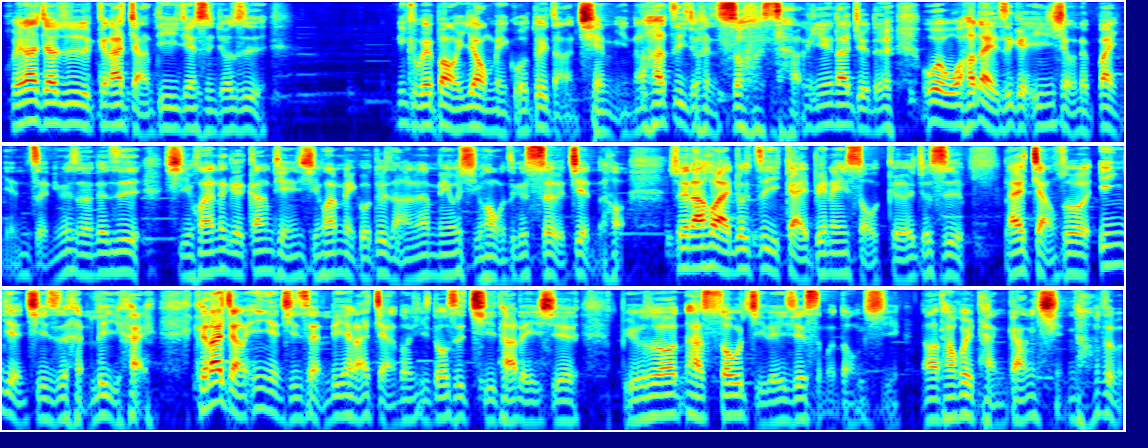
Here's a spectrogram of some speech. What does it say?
回到家就是跟他讲第一件事就是。你可不可以帮我要美国队长的签名？然后他自己就很受伤，因为他觉得我我好歹也是个英雄的扮演者，你为什么就是喜欢那个钢铁，喜欢美国队长，但没有喜欢我这个射箭的哈？所以他后来就自己改编了一首歌，就是来讲说鹰眼其实很厉害。可他讲的鹰眼其实很厉害，他讲的东西都是其他的一些，比如说他收集了一些什么东西，然后他会弹钢琴，然后怎么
